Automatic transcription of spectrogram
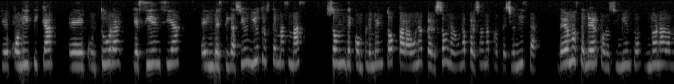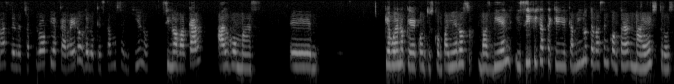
que política, eh, cultura, que ciencia, e investigación y otros temas más son de complemento para una persona, una persona profesionista. Debemos tener conocimiento no nada más de nuestra propia carrera o de lo que estamos eligiendo, sino abarcar algo más. Eh, qué bueno que con tus compañeros vas bien. Y sí, fíjate que en el camino te vas a encontrar maestros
